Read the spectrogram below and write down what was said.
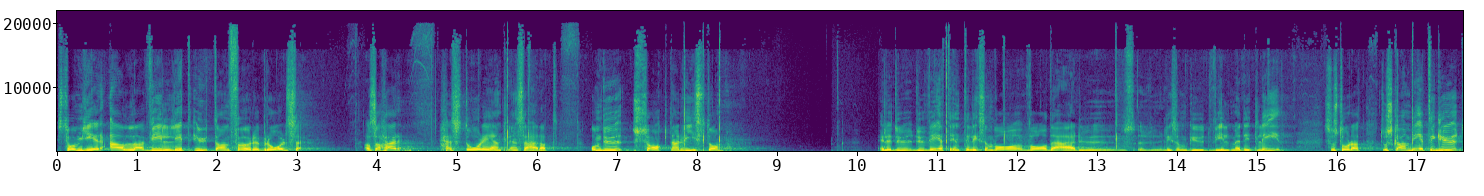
som ger alla villigt utan förebråelse. Alltså här, här står det egentligen så här att om du saknar visdom eller du, du vet inte liksom vad, vad det är du, liksom Gud vill med ditt liv. Så står det att då ska han be till Gud.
